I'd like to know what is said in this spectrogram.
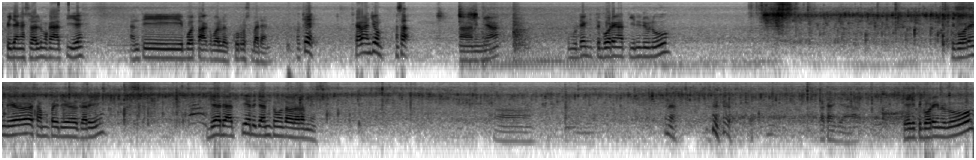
Tapi jangan selalu makan hati eh nanti botak kepala, kurus badan. Okey. Sekarang jom masak. Ha, minyak. Kemudian kita goreng hati ini dulu. Kita goreng dia sampai dia garing. Dia ada hati, ada jantung tahu dalam ni. Ha. Mana? Takkan siap. Okey, kita goreng dulu.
